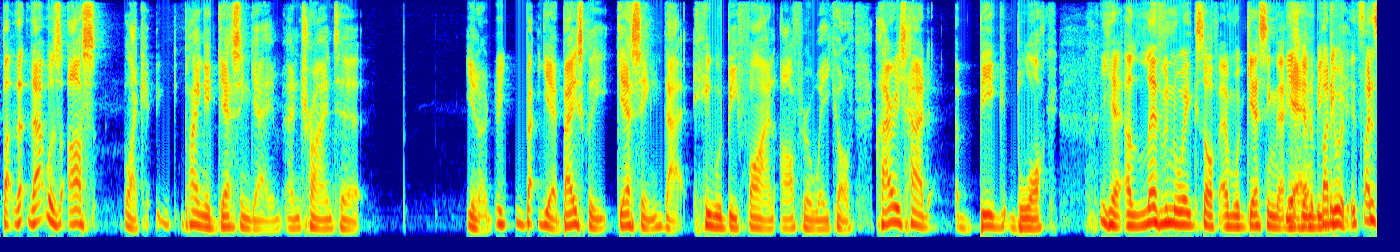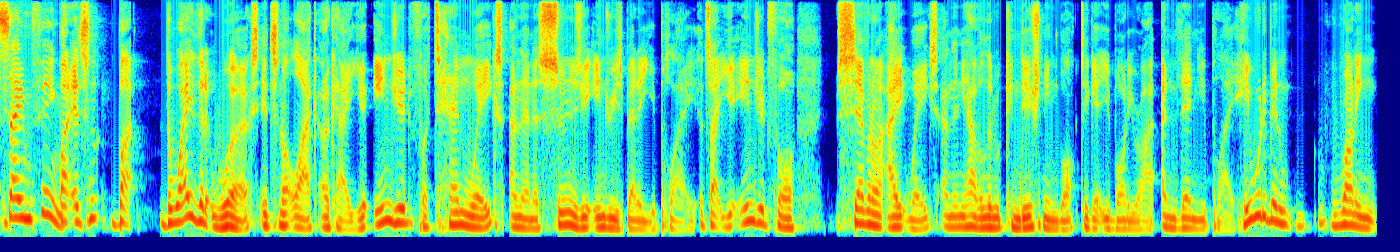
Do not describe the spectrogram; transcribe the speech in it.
but th- that was us like playing a guessing game and trying to, you know, yeah, basically guessing that he would be fine after a week off. Clary's had a big block. Yeah, eleven weeks off, and we're guessing that he's going to be he- good. it's the same thing. But it's but the way that it works, it's not like okay, you're injured for ten weeks, and then as soon as your injury's better, you play. It's like you're injured for seven or eight weeks, and then you have a little conditioning block to get your body right, and then you play. He would have been running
